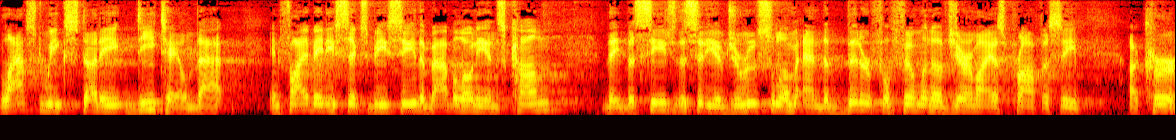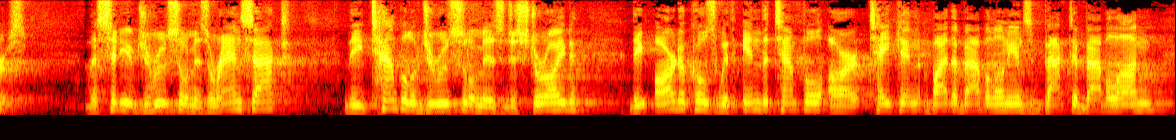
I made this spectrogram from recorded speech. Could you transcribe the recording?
Last week's study detailed that in 586 BC, the Babylonians come, they besiege the city of Jerusalem, and the bitter fulfillment of Jeremiah's prophecy occurs. The city of Jerusalem is ransacked, the temple of Jerusalem is destroyed. The articles within the temple are taken by the Babylonians back to Babylon.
